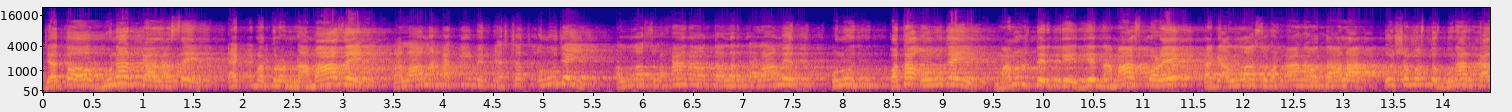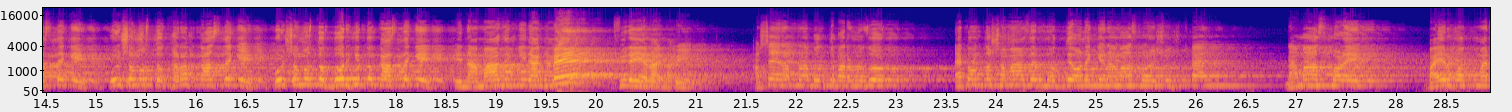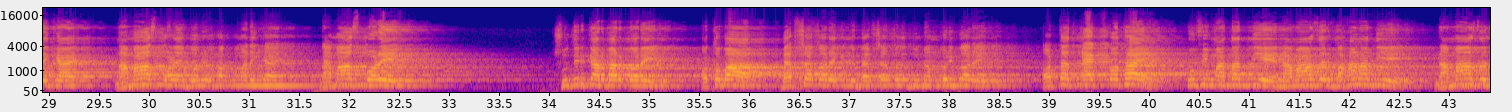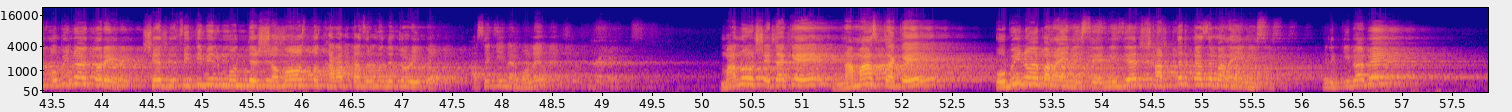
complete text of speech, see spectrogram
যত গুনার কাজ আছে, একমাত্র নামাজে কালাম হাকিমের এরশাদ অনুযায়ী, আল্লাহ সুবহানাহু ওয়া তাআলার কালামের অনু- কথা অনুযায়ী মানুষদেরকে যে নামাজ পড়ে, তাকে আল্লাহ সুবহানাহু ওয়া তাআলা ওই সমস্ত গুনার কাজ থেকে, ওই সমস্ত খারাপ কাজ থেকে, ওই সমস্ত গর্হিত কাজ থেকে এই নামাজ কি রাখবে? ফিরাইয়া রাখবে। আসেন আপনারা বলতে পারেন হুজুর, এখন তো সমাজের মধ্যে অনেকে নামাজ পড়ে সুদ নামাজ পড়ে ভাইয়ের হক মারি খায় নামাজ পড়ে বোনের হক মারি খায় নামাজ পড়ে সুদের কারবার করে, অথবা ব্যবসা করে, কিন্তু ব্যবসার মধ্যে দুই নম্বরই করে, অর্থাৎ এক কথায় টুফি মাথার দিয়ে, নামাজের বাহানা দিয়ে, নামাজের অভিনয় করে, সে পৃথিবীর মধ্যে সমস্ত খারাপ কাজের মধ্যে জড়িত। আছে কি না বলেন? মানুষ এটাকে, নামাজটাকে অভিনয় বানায় নিছে, নিজের স্বার্থের কাজে বানিয়ে নিছে। কীভাবে?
